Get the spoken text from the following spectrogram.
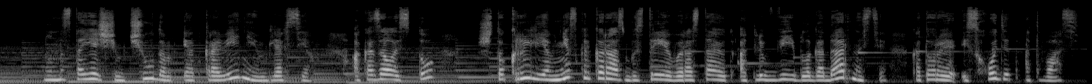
Но настоящим чудом и откровением для всех оказалось то, что крылья в несколько раз быстрее вырастают от любви и благодарности, которые исходят от вас.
